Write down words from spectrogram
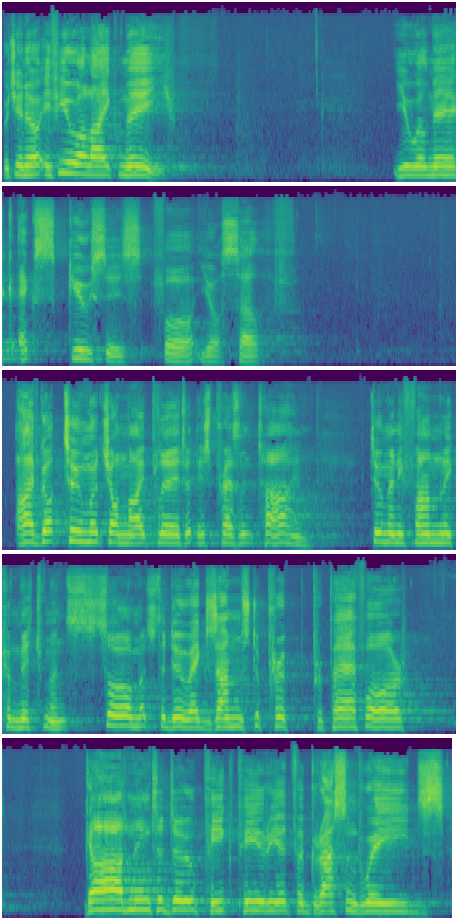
But you know, if you are like me, you will make excuses for yourself. I've got too much on my plate at this present time, too many family commitments, so much to do, exams to pre- prepare for, gardening to do, peak period for grass and weeds,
